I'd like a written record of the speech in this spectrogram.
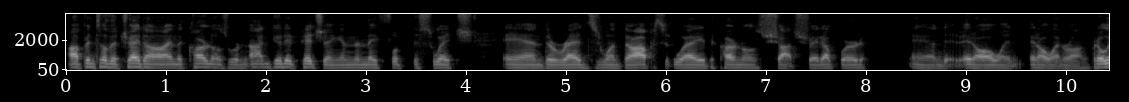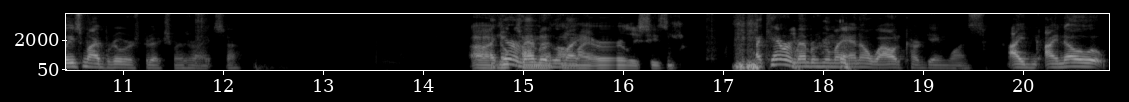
up until the trade deadline, the Cardinals were not good at pitching. And then they flipped the switch and the Reds went the opposite way. The Cardinals shot straight upward and it all went it all went wrong. But at least my Brewers prediction was right. So Uh, can't no remember who my- my early season. I can't remember who my NL wild card game was. I I know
